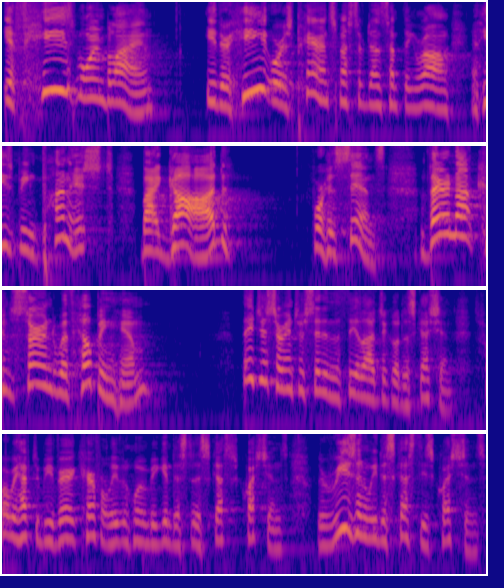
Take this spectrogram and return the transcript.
If he's born blind, Either he or his parents must have done something wrong, and he's being punished by God for his sins. They're not concerned with helping him, They just are interested in the theological discussion. That's why we have to be very careful, even when we begin to discuss questions. The reason we discuss these questions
